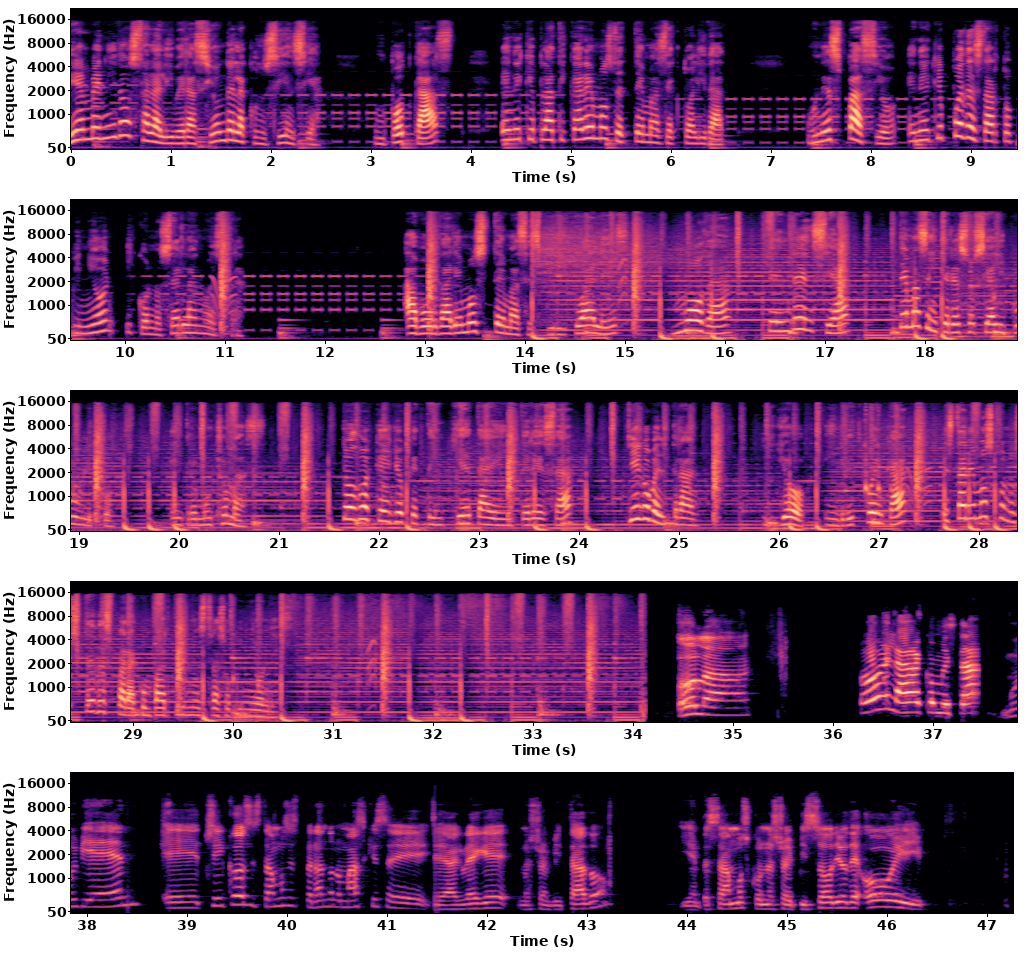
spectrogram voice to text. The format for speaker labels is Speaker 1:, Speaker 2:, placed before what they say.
Speaker 1: Bienvenidos a La Liberación de la Conciencia, un podcast en el que platicaremos de temas de actualidad, un espacio en el que puedes dar tu opinión y conocer la nuestra. Abordaremos temas espirituales, moda, tendencia, temas de interés social y público, entre mucho más. Todo aquello que te inquieta e interesa, Diego Beltrán y yo, Ingrid Cuenca, estaremos con ustedes para compartir nuestras opiniones.
Speaker 2: Hola.
Speaker 1: Hola, ¿cómo está?
Speaker 2: Muy bien. Eh, chicos, estamos esperando nomás que se, se agregue nuestro invitado y empezamos con nuestro episodio de hoy.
